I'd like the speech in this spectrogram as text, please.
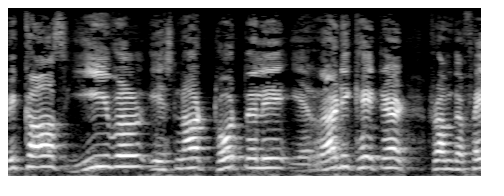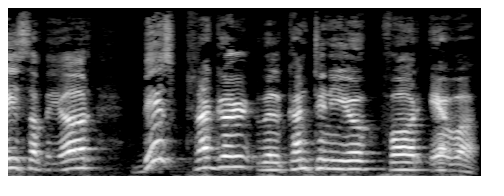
Because evil is not totally eradicated from the face of the earth, this struggle will continue forever.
